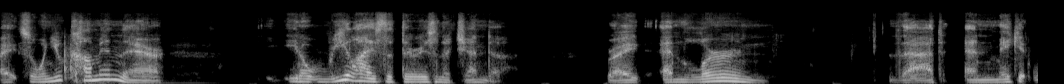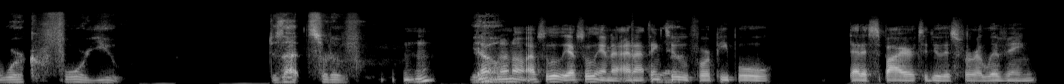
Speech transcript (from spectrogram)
right? So when you come in there you know realize that there is an agenda right? And learn that and make it work for you. Does that sort of hmm you No, know? no, no, absolutely, absolutely, and I- and I think Yeah. too for people that aspire to do this for a living,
